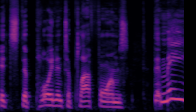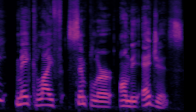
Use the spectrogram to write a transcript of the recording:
It's deployed into platforms that may make life simpler on the edges,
